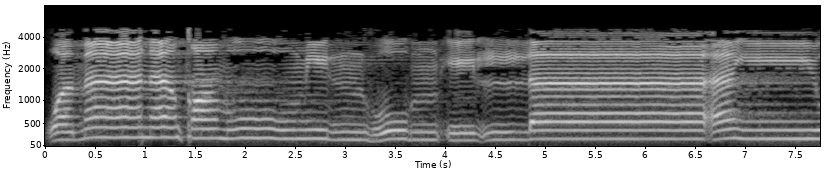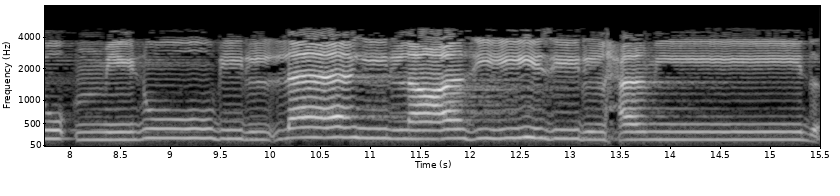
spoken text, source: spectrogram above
وما نقموا منهم إلا الحميد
